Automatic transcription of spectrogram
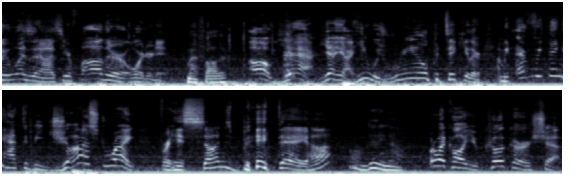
It wasn't us. Your father ordered it. My father. Oh, yeah. Yeah, yeah. He was real particular. I mean, everything had to be just right for his son's big day, huh? Oh, did he now? What do I call you, cook or chef?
